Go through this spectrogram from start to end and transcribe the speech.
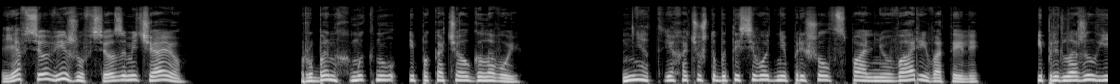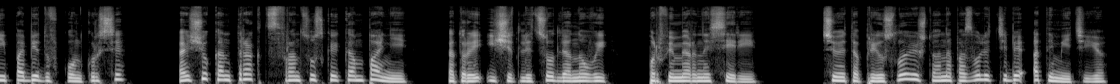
Я все вижу, все замечаю». Рубен хмыкнул и покачал головой. «Нет, я хочу, чтобы ты сегодня пришел в спальню Вари в отеле и предложил ей победу в конкурсе, а еще контракт с французской компанией, которая ищет лицо для новой парфюмерной серии. Все это при условии, что она позволит тебе отыметь ее.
